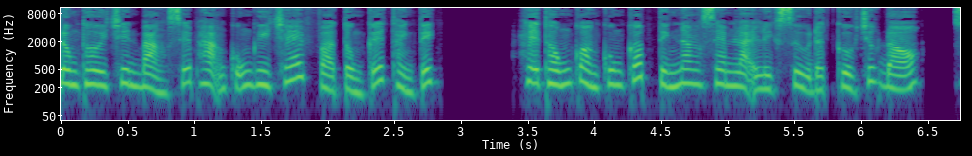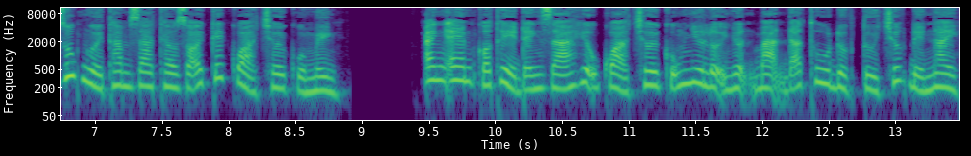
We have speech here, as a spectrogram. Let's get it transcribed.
đồng thời trên bảng xếp hạng cũng ghi chép và tổng kết thành tích. Hệ thống còn cung cấp tính năng xem lại lịch sử đặt cược trước đó, giúp người tham gia theo dõi kết quả chơi của mình. Anh em có thể đánh giá hiệu quả chơi cũng như lợi nhuận bạn đã thu được từ trước đến nay.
